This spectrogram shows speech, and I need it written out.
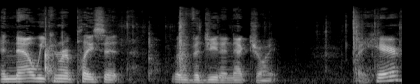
And now we can replace it with a Vegeta neck joint. Right here.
